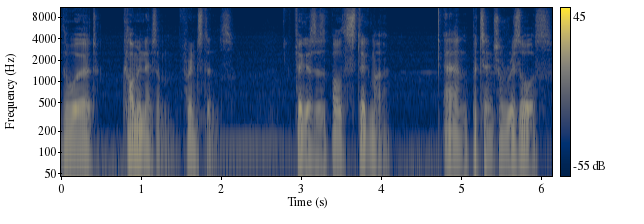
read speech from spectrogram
The word communism, for instance, figures as both stigma and potential resource.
